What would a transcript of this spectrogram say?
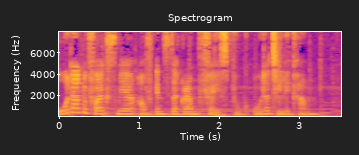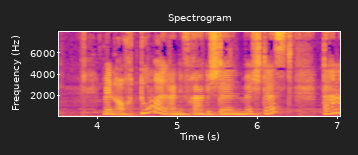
oder du folgst mir auf Instagram, Facebook oder Telegram. Wenn auch du mal eine Frage stellen möchtest, dann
